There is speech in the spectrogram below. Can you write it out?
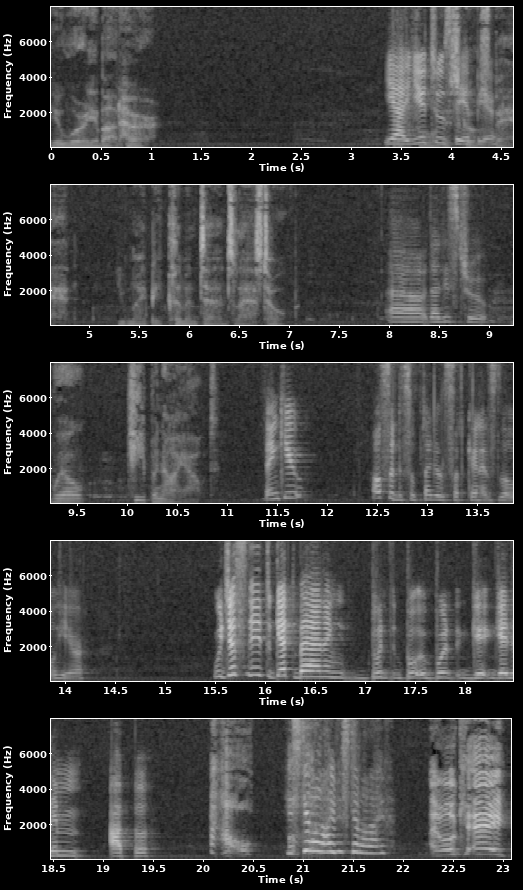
You worry about her. Yeah, you Before two this stay up goes here. bad, you might be Clementine's last hope. Uh, that is true. We'll keep an eye out. Thank you. Also, the subtitles are kind of slow here. We just need to get Ben and put, put, put get, get him up. Ow! He's still alive, he's still alive. I'm okay!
